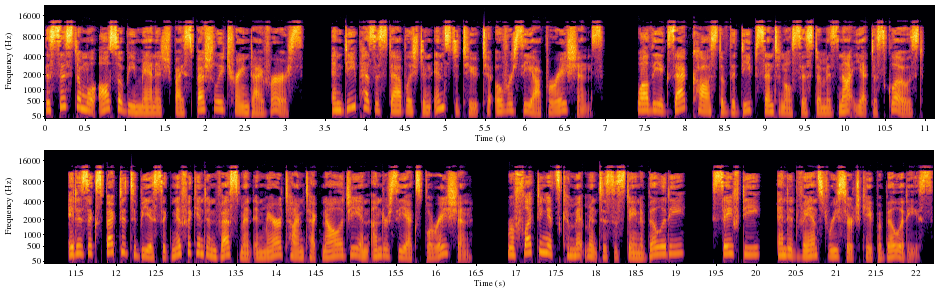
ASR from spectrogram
The system will also be managed by specially trained divers, and DEEP has established an institute to oversee operations. While the exact cost of the Deep Sentinel system is not yet disclosed, it is expected to be a significant investment in maritime technology and undersea exploration, reflecting its commitment to sustainability, safety, and advanced research capabilities.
